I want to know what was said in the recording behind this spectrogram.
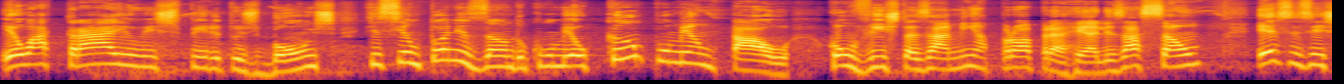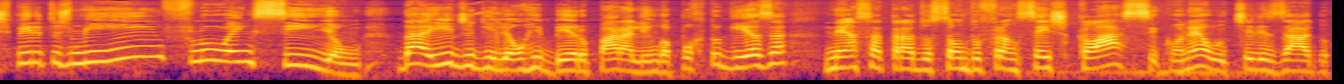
eu atraio espíritos bons que, sintonizando com o meu campo mental, com vistas à minha própria realização, esses espíritos me influenciam. Daí de Guilhom Ribeiro para a língua portuguesa, nessa tradução do francês clássico, né, utilizado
